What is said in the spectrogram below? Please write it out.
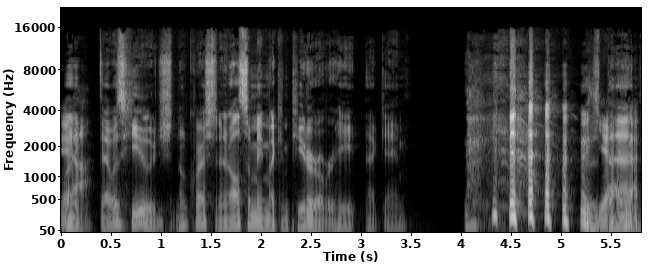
Like, yeah. that was huge, no question. It also made my computer overheat. That game. yeah, It was I know. bad.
